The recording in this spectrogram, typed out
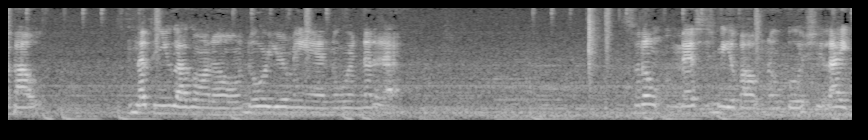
about nothing you got going on, nor your man, nor none of that. So don't message me about no bullshit. Like,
